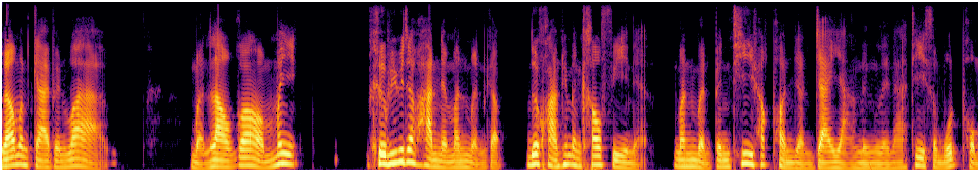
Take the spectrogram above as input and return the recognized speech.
แล้วมันกลายเป็นว่าเหมือนเราก็ไม่คือพิพิธภัณฑ์เนี่ยมันเหมือนกับด้วยความที่มันเข้าฟรีเนี่ยมันเหมือนเป็นที่พักผ่อนหย่อนใจอย่างหนึ่งเลยนะ ที่สมมติผม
